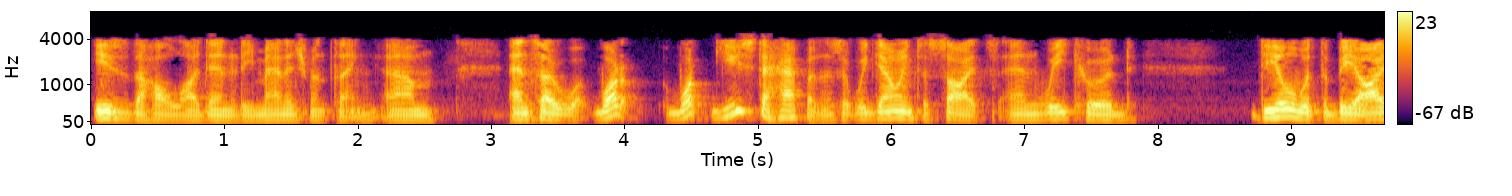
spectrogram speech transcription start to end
is the whole identity management thing. Um, and so what what used to happen is that we go into sites and we could deal with the BI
